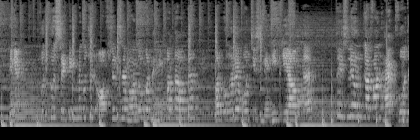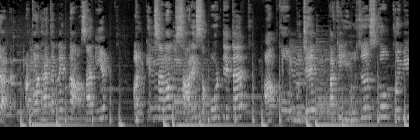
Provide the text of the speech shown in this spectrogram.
ठीक है? कुछ कुछ सेटिंग में कुछ कुछ ऑप्शन है, बहुत लोगों को नहीं पता होता है, और उन्होंने वो चीज़ नहीं किया होता है तो इसलिए उनका अकाउंट हैक हो जाता है। अकाउंट हैक करना इतना आसान नहीं है, और इंस्टाग्राम सारे सपोर्ट देता है आपको, मुझे, ताकि यूज़र्स को कोई भी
